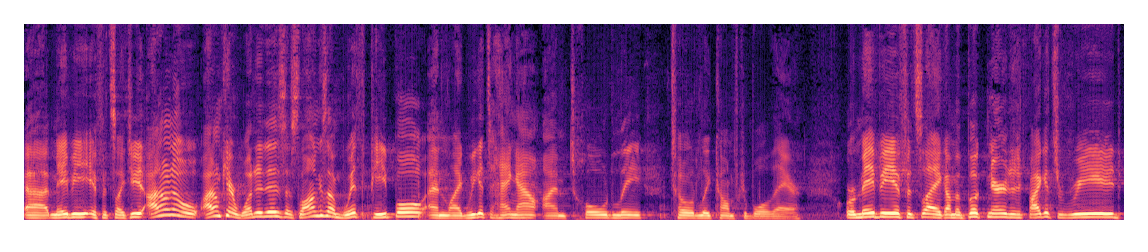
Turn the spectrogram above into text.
Uh, maybe if it's like, dude, I don't know, I don't care what it is, as long as I'm with people and like we get to hang out, I'm totally, totally comfortable there. Or maybe if it's like I'm a book nerd, if I get to read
